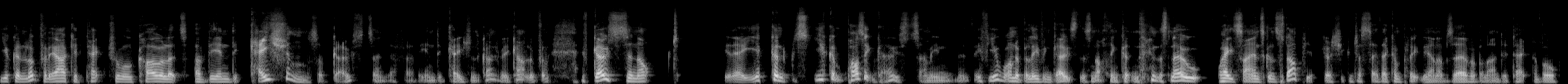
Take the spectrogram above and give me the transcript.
you can look for the architectural correlates of the indications of ghosts and for the indications of country you can't look for if ghosts are not you know you can you can posit ghosts. I mean if you want to believe in ghosts there's nothing can, there's no way science can stop you because you can just say they're completely unobservable undetectable.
